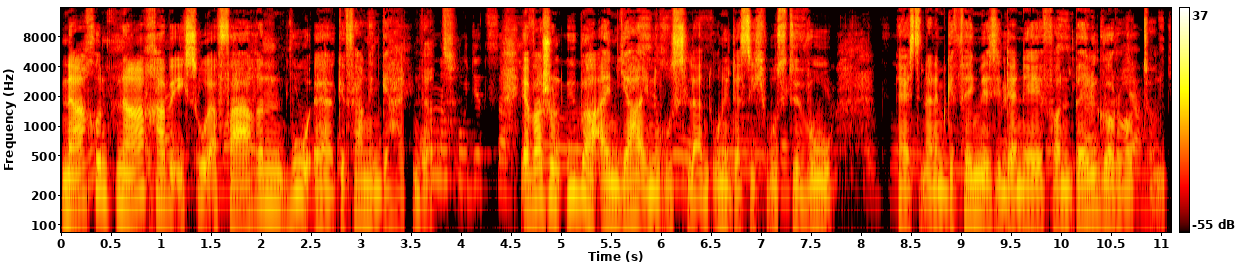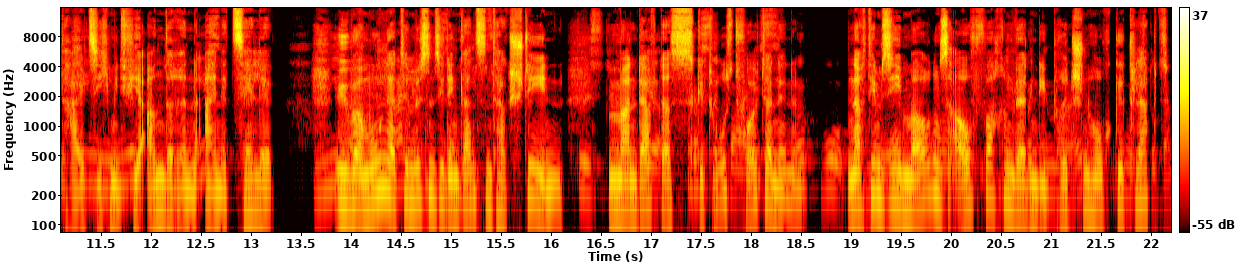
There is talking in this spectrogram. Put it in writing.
Nach und nach habe ich so erfahren, wo er gefangen gehalten wird. Er war schon über ein Jahr in Russland, ohne dass ich wusste, wo. Er ist in einem Gefängnis in der Nähe von Belgorod und teilt sich mit vier anderen eine Zelle. Über Monate müssen sie den ganzen Tag stehen. Man darf das getrost Folter nennen. Nachdem sie morgens aufwachen, werden die Pritschen hochgeklappt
